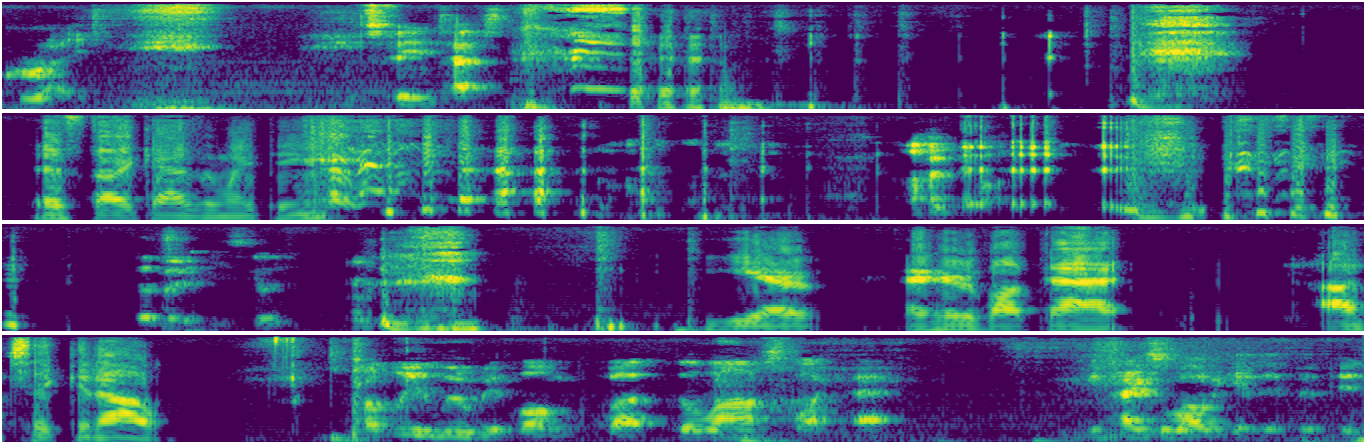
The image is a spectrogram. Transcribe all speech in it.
great. It's fantastic. That's sarcasm, I think. Movie's good. yeah, I heard about that. I'll check it out. Probably a little bit long, but the last like act, it takes a while to get there, but it,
